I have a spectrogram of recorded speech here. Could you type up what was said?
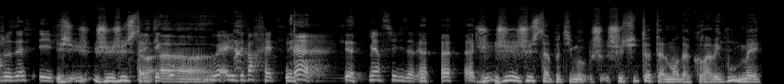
Joseph et juste elle, était elle était parfaite. Merci Elisabeth. Juste un petit mot. Je, je suis totalement d'accord avec vous, mais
